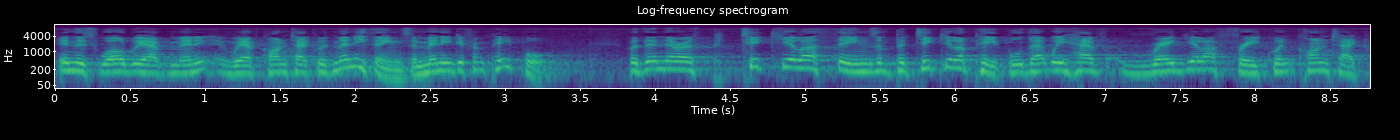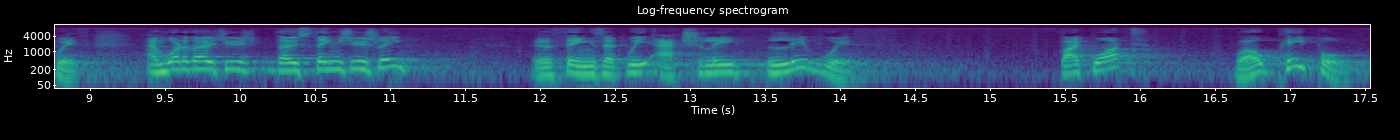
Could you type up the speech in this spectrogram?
In this world, we have, many, we have contact with many things and many different people. But then there are particular things and particular people that we have regular, frequent contact with. And what are those, those things usually? The things that we actually live with. Like what? Well, people.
